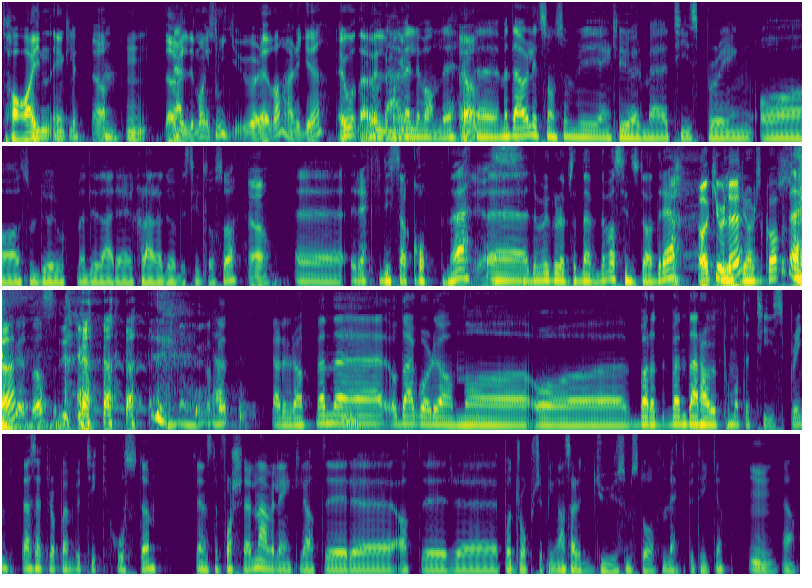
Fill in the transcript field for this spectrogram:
ta inn, egentlig. Ja. Mm. Det er veldig mange som gjør det, da, er det ikke? Jo, det er veldig det er mange. veldig vanlig. Ja. Eh, Men det er jo litt sånn som vi egentlig gjør med Teespring, og som du har gjort med de der klærne du har bestilt også. Ja. Eh, ref disse koppene. Yes. Eh, det må vi glemme å nevne. Hva syns du, André? Ja, kule! Ja. Ja. Ja. Ja, Jævlig bra. Men, mm. og der går det jo an å, å bare, Men der har vi på en måte Teespring. Der setter du opp en butikk hos dem. Så eneste forskjellen er vel egentlig at, der, eh, at der, eh, på dropshippinga så er det du som står for nettbutikken. Mm. Ja.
